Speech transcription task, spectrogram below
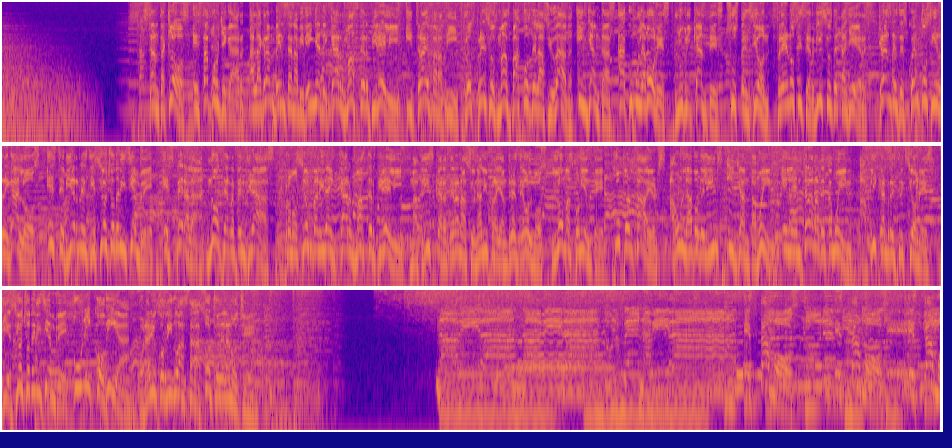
Santa Claus está por llegar a la gran venta navideña de Car Master Pirelli y trae para ti los precios más bajos de la ciudad en llantas, acumuladores, lubricantes, suspensión, frenos y servicios de taller. Grandes descuentos y regalos este viernes 18 de diciembre. Espérala, no te arrepentirás. Promoción válida en Car Master Pirelli, Matriz Carretera Nacional y Fray Andrés de Olmos, Lomas Poniente, Cooper Tires, a un lado del IMSS y Yantamuin, en la entrada de Tamuín. Aplican restricciones. 18 de diciembre, único día. Horario corrido hasta las 8 de la noche.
